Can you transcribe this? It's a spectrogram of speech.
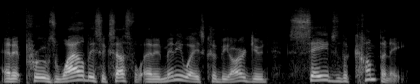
and it proves wildly successful and in many ways could be argued saves the company.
